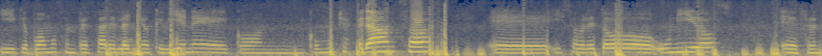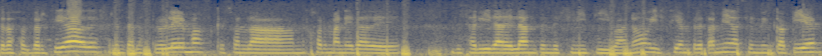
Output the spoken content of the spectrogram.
y que podamos empezar el año que viene con, mucha esperanza eh, y sobre todo unidos eh, frente a las adversidades, frente a los problemas, que son la mejor manera de, salir adelante en definitiva, ¿no? Y siempre también haciendo hincapié en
